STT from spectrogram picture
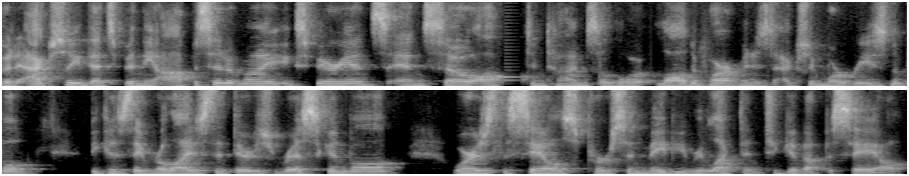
But actually, that's been the opposite of my experience. And so oftentimes the law, law department is actually more reasonable because they realize that there's risk involved, whereas the salesperson may be reluctant to give up a sale.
